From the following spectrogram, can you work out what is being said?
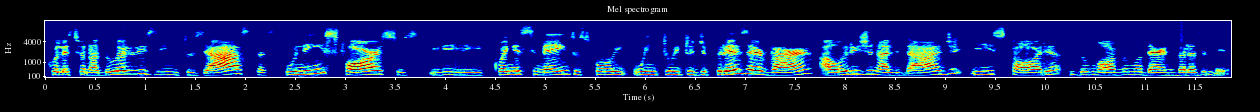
colecionadores e entusiastas une esforços e conhecimentos com o intuito de preservar a originalidade e história do móvel moderno brasileiro.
